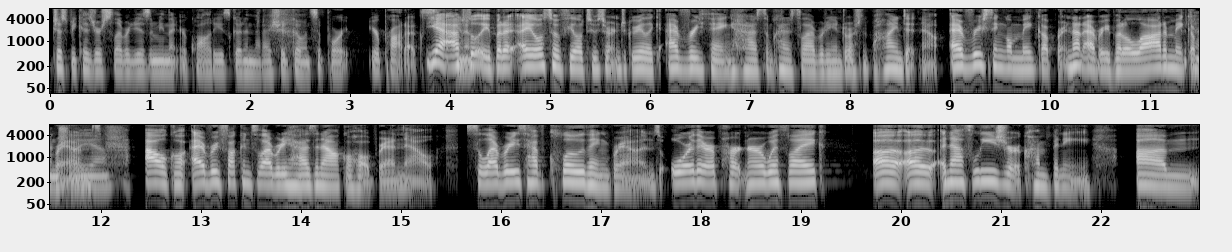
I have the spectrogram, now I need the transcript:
just because you're a celebrity doesn't mean that your quality is good and that I should go and support your products. Yeah, you know? absolutely. But I I also feel to a certain degree like everything has some kind of celebrity endorsement behind it now. Every single makeup brand, not every, but a lot of makeup brands. yeah. Alcohol, every fucking celebrity has an alcohol brand now. Celebrities have clothing brands or they're a partner with like a, a an athleisure company. Um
